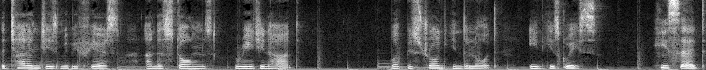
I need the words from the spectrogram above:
The challenges may be fierce and the storms raging hard. But be strong in the Lord, in His grace. He said,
